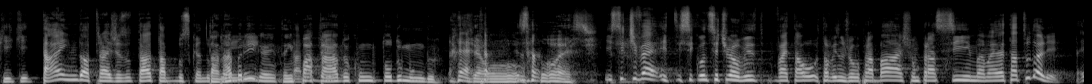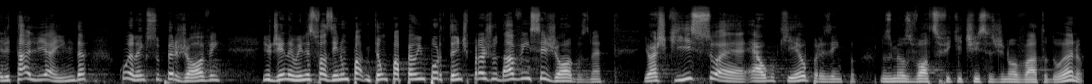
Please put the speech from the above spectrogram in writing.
que, que tá indo atrás de resultado, tá buscando Tá na briga, hein? Tá, tá empatado com todo mundo, é, que é o, o, Oeste. E se tiver, e se quando você tiver ouvido, vai estar tá, talvez um jogo para baixo, um para cima, mas tá tudo ali. Ele tá ali ainda, com um elenco super jovem, e o Jalen Williams fazendo um, então, um papel importante para ajudar a vencer jogos, né? E eu acho que isso é, é algo que eu, por exemplo, nos meus votos fictícios de novato do ano,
